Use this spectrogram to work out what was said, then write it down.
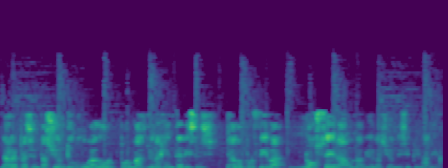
La representación de un jugador por más de un agente licenciado por FIBA no será una violación disciplinaria.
